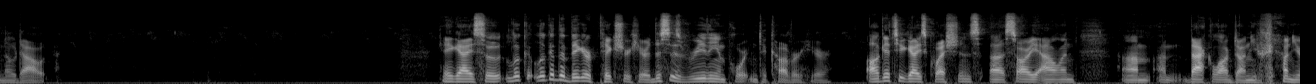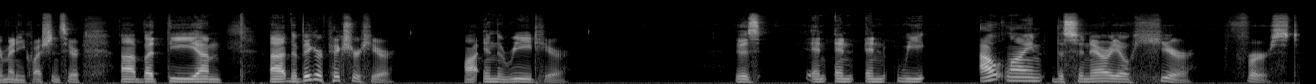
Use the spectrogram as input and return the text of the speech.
no doubt. Okay, guys, so look, look at the bigger picture here. This is really important to cover here. I'll get to you guys questions. Uh, sorry, Alan. Um, I'm backlogged on your on your many questions here. Uh, but the um, uh, the bigger picture here uh, in the read here is and and and we outline the scenario here first,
